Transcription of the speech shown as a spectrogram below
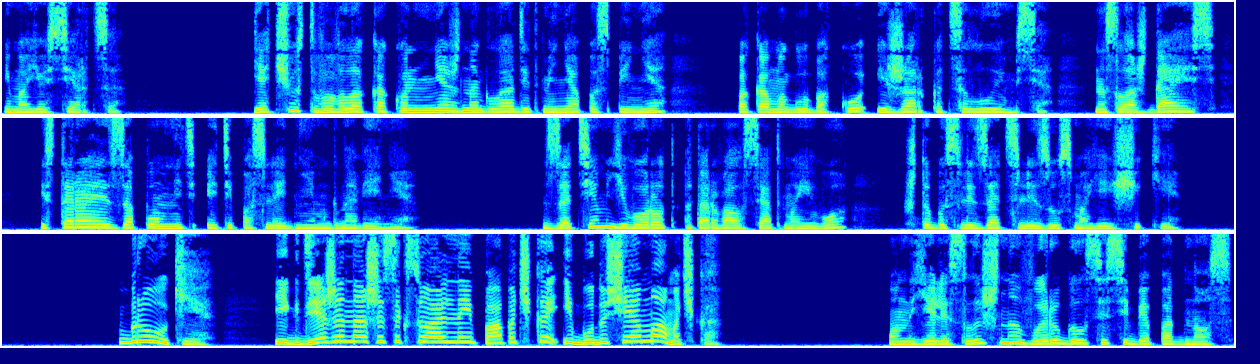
и мое сердце. Я чувствовала, как он нежно гладит меня по спине, пока мы глубоко и жарко целуемся, наслаждаясь и стараясь запомнить эти последние мгновения. Затем его рот оторвался от моего, чтобы слезать слезу с моей щеки. «Бруки! И где же наши сексуальные папочка и будущая мамочка?» Он еле слышно выругался себе под нос,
